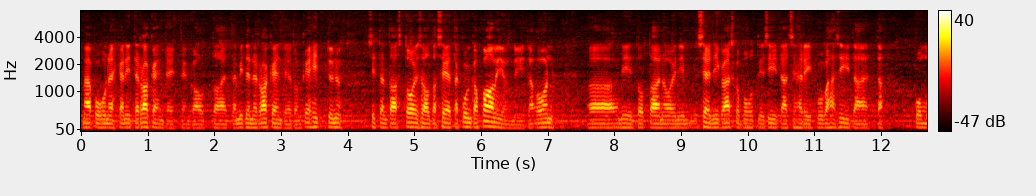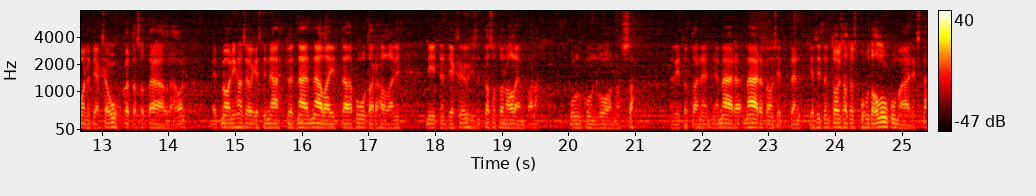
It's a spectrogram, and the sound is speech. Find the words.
mä puhun ehkä niiden rakenteiden kautta, että miten ne rakenteet on kehittynyt. Sitten taas toisaalta se, että kuinka paljon niitä on, ää, niin, tota, noin, niin se niin kuin äsken puhuttiin siitä, että sehän riippuu vähän siitä, että kummonen tiedätkö, uhkataso täällä on. Et me on ihan selkeästi nähty, että nämä, nämä lajit täällä puutarhalla, niin niiden tiedätkö, yhdistetasot on alempana kuin, kuin luonnossa. Eli tota, ne, ne määrä, määrät on sitten, ja sitten toisaalta jos puhutaan lukumääristä,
